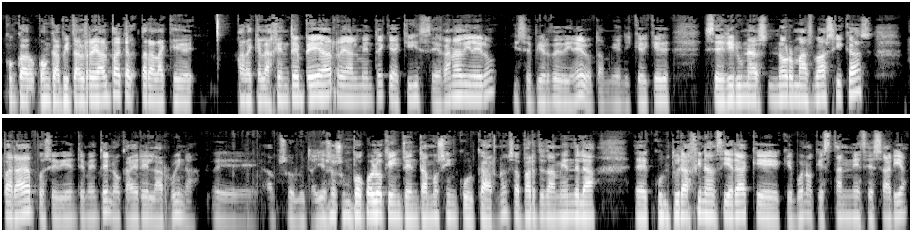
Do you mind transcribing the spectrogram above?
con, con capital real para, para la que para que la gente vea realmente que aquí se gana dinero y se pierde dinero también y que hay que seguir unas normas básicas para, pues evidentemente, no caer en la ruina eh, absoluta. Y eso es un poco lo que intentamos inculcar, ¿no? Esa parte también de la eh, cultura financiera que, que, bueno, que es tan necesaria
